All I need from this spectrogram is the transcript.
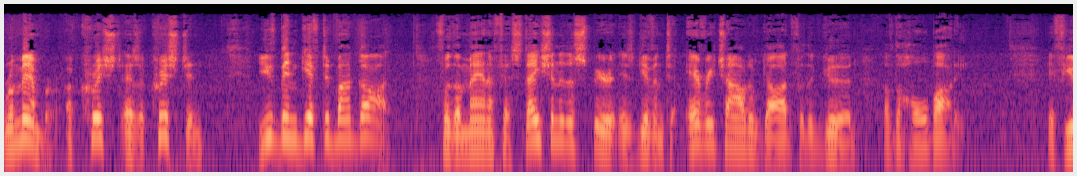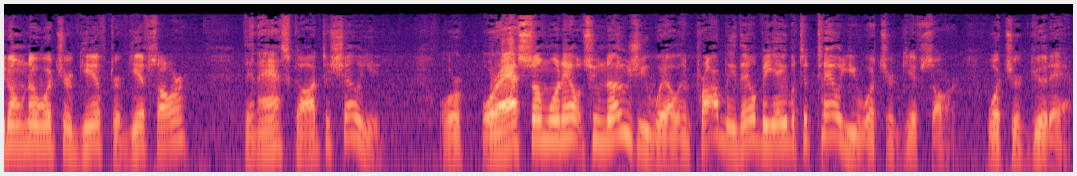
Remember, a Christ, as a Christian, you've been gifted by God. For the manifestation of the Spirit is given to every child of God for the good of the whole body. If you don't know what your gift or gifts are, then ask God to show you. Or, or ask someone else who knows you well, and probably they'll be able to tell you what your gifts are, what you're good at,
